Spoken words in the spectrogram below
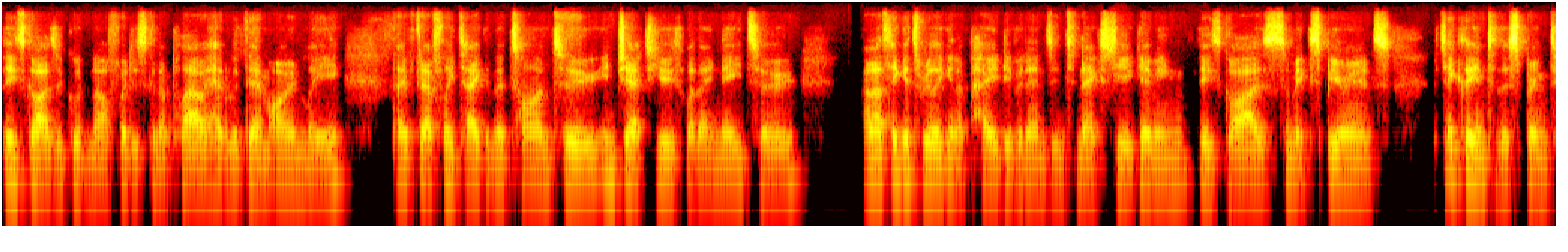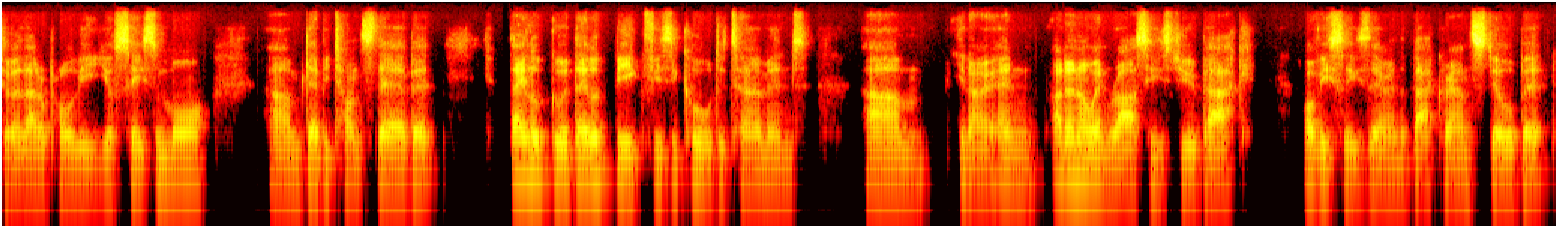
these guys are good enough, we're just going to plow ahead with them only, they've definitely taken the time to inject youth where they need to. And I think it's really going to pay dividends into next year, giving these guys some experience, particularly into the spring tour. That'll probably, you'll see some more um, debutantes there, but they look good. They look big, physical, determined. Um, you know, and I don't know when Rassie's due back. Obviously, he's there in the background still, but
